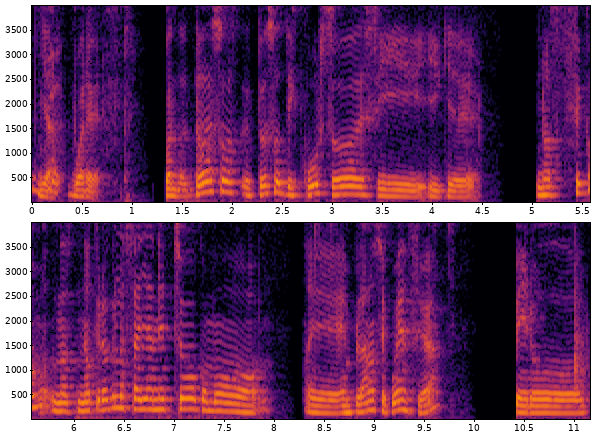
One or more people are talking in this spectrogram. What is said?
ya, whatever. Cuando todos esos, todos esos discursos y, y que no sé cómo, no, no, creo que los hayan hecho como eh, en plano secuencia, pero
